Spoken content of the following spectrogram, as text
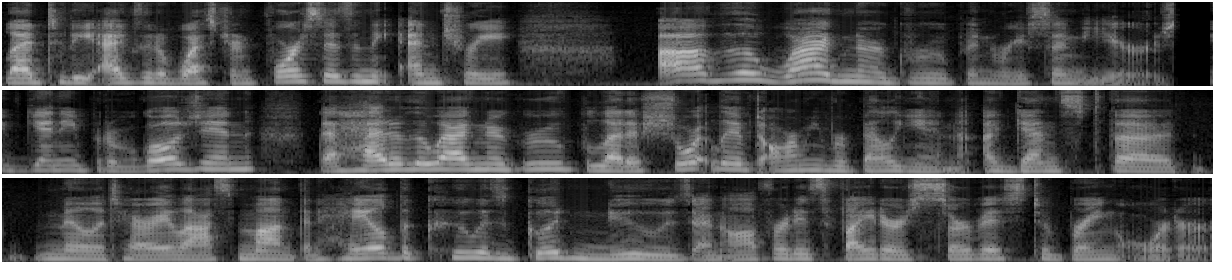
led to the exit of Western forces and the entry of the Wagner Group in recent years. Evgeny Prigozhin, the head of the Wagner Group, led a short lived army rebellion against the military last month and hailed the coup as good news and offered his fighters service to bring order.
